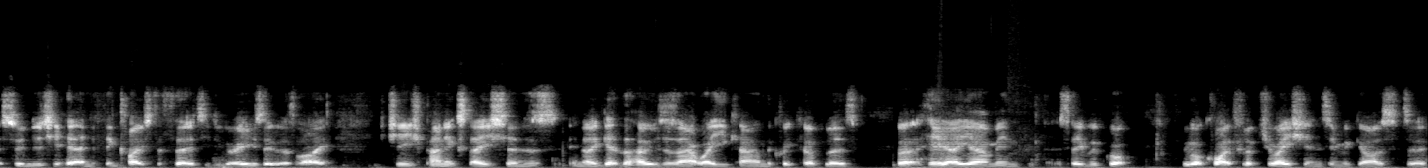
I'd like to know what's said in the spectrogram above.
as soon as you hit anything close to thirty degrees, it was like sheesh, panic stations, you know, get the hoses out where you can, the quick couplers. But here, yeah, I mean, see, we've got we've got quite fluctuations in regards to,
